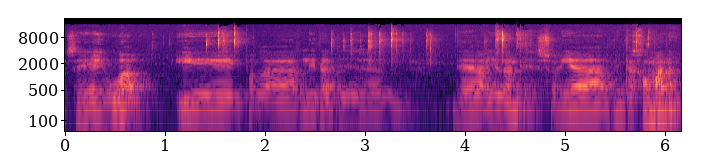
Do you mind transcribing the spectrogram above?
sería igual y por la habilidad del, del ayudante sería ventaja humana.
